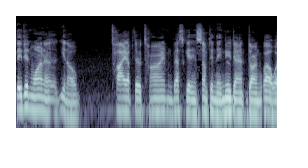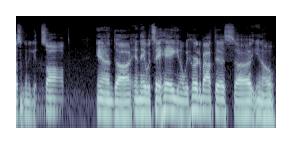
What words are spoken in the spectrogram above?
they didn't want to you know tie up their time investigating something they knew darn, darn well wasn't going to get solved, and uh, and they would say, hey, you know, we heard about this, uh, you know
